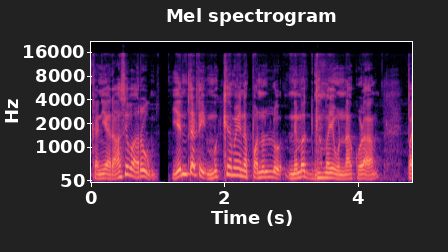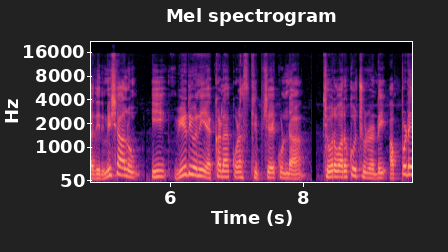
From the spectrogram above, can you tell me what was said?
కన్యా రాశివారు ఎంతటి ముఖ్యమైన పనుల్లో నిమగ్నమై ఉన్నా కూడా పది నిమిషాలు ఈ వీడియోని ఎక్కడా కూడా స్కిప్ చేయకుండా చివరి వరకు చూడండి. అప్పుడే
